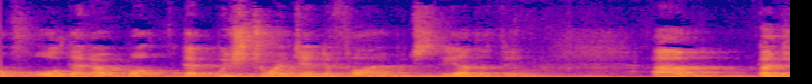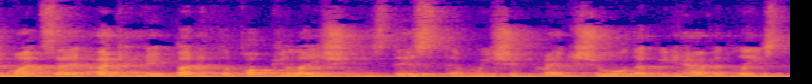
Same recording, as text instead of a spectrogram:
of, or that I want that wish to identify, which is the other thing. Um, but you might say, okay, but if the population is this, then we should make sure that we have at least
